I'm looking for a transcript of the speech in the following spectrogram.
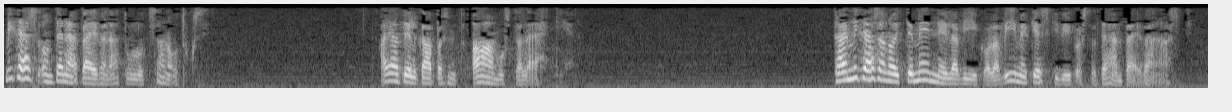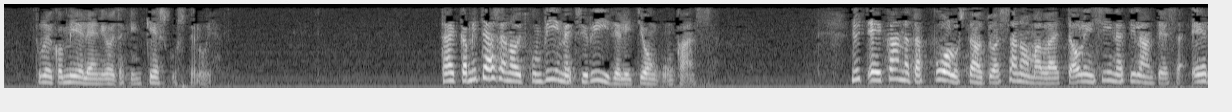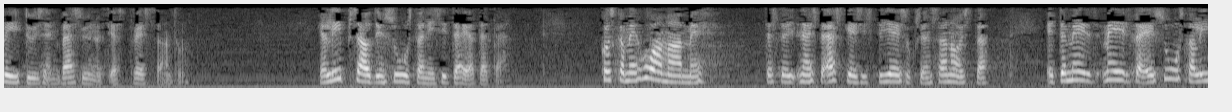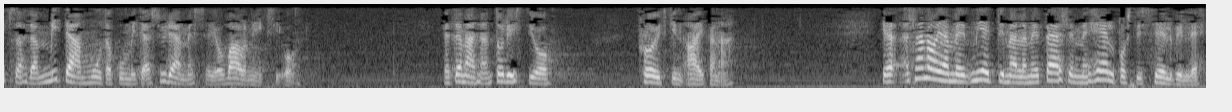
mitäs on tänä päivänä tullut sanotuksi. Ajatelkaapas nyt aamusta lähtien. Tai mitä sanoitte menneillä viikolla, viime keskiviikosta tähän päivään asti? Tuleeko mieleen joitakin keskusteluja? Taikka mitä sanoit, kun viimeksi riitelit jonkun kanssa? Nyt ei kannata puolustautua sanomalla, että olin siinä tilanteessa erityisen väsynyt ja stressaantunut. Ja lipsautin suustani sitä ja tätä. Koska me huomaamme tästä, näistä äskeisistä Jeesuksen sanoista, että meiltä ei suusta lipsahda mitään muuta kuin mitä sydämessä jo valmiiksi on. Ja tämän hän todisti jo Freudkin aikana. Ja sanojamme miettimällä me pääsemme helposti selville,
